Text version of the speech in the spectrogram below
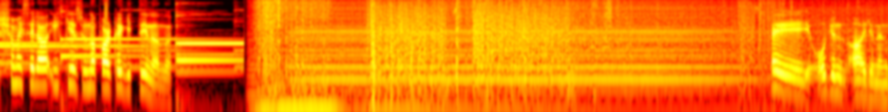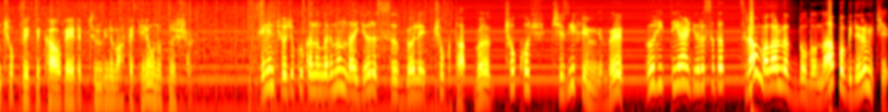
şu mesela ilk kez Luna Park'a gittiğin anı. Hey, o gün ailenin çok büyük bir kavga edip tüm günü mahvettiğini unutmuşum. Senin çocukluk anılarının da yarısı böyle çok tatlı, çok hoş çizgi film gibi. Böyle diğer yarısı da travmalarla dolu. Ne yapabilirim ki?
